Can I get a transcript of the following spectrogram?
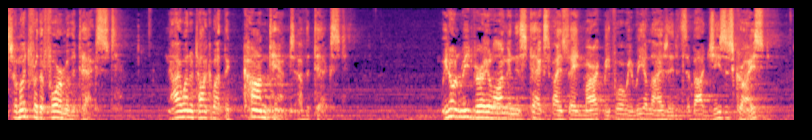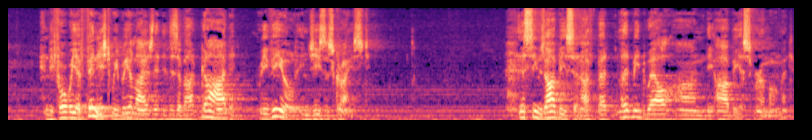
So much for the form of the text. Now I want to talk about the content of the text. We don't read very long in this text by St. Mark before we realize that it's about Jesus Christ. And before we have finished, we realize that it is about God revealed in Jesus Christ. This seems obvious enough, but let me dwell on the obvious for a moment.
